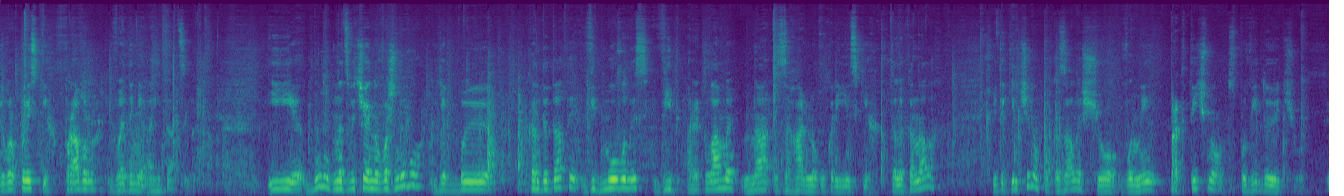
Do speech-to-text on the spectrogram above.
європейських правил ведення агітації. І було б надзвичайно важливо, якби кандидати відмовились від реклами на загальноукраїнських телеканалах і таким чином показали, що вони практично сповідують е,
